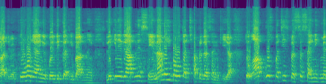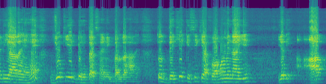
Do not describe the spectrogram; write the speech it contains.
राज्य में फिर हो जाएँगे, कोई दिक्कत की बात नहीं। लेकिन यदि आपने सेना में ही बहुत अच्छा प्रदर्शन किया तो आप उस 25 प्रतिशत सैनिक में भी आ रहे हैं, जो कि एक बेहतर सैनिक बन रहा है। तो देखिए किसी की अफवाहों में ना आइए। यदि आप,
